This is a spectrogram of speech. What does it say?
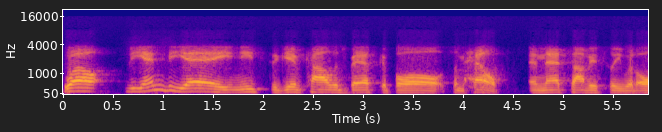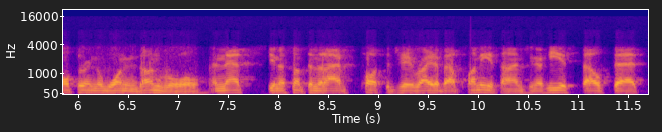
Well, the NBA needs to give college basketball some help, and that's obviously with altering the one and done rule. And that's you know something that I've talked to Jay Wright about plenty of times. You know, he has felt that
